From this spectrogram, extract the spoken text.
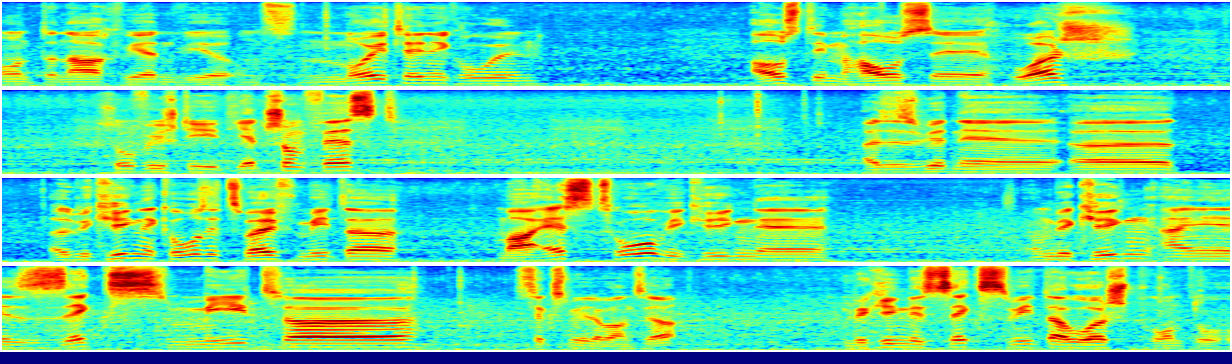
Und danach werden wir uns neue Technik holen. Aus dem Hause Horsch. So viel steht jetzt schon fest. Also es wird eine, äh, also wir kriegen eine große 12 Meter Maestro, wir kriegen eine, und wir kriegen eine 6 Meter, 6 Meter waren es, ja. Und wir kriegen eine 6 Meter Horsch Pronto.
